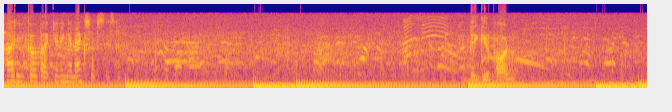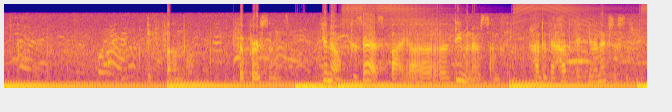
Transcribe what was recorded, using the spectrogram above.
How do you go about getting an exorcism? Beg your pardon? If um, if a person's, you know, possessed by a demon or something, how do they how do they get an exorcism?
